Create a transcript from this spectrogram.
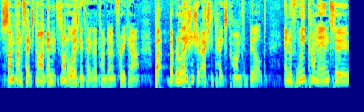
sometimes takes time, and it's not always going to take that time. Don't freak out. But but relationship actually takes time to build. And if we come into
